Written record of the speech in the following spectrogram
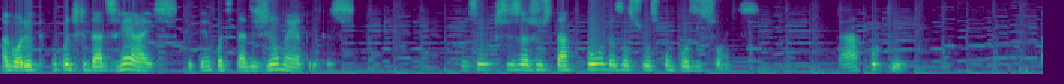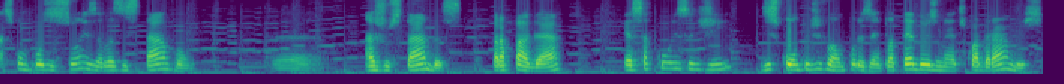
agora eu tenho quantidades reais, eu tenho quantidades geométricas você precisa ajustar todas as suas composições. Tá? Por quê? As composições elas estavam é, ajustadas para pagar essa coisa de desconto de vão. Por exemplo, até 2 metros quadrados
